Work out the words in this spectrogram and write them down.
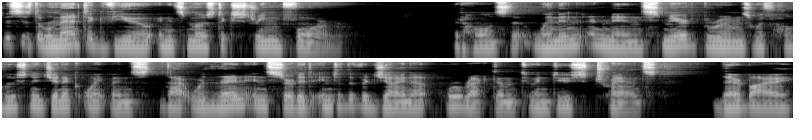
This is the romantic view in its most extreme form. It holds that women and men smeared brooms with hallucinogenic ointments that were then inserted into the vagina or rectum to induce trance, thereby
